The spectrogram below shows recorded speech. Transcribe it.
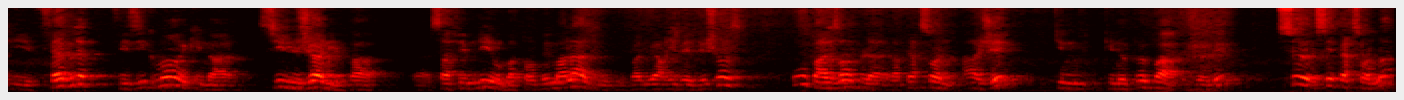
qui est faible physiquement et qui n'a Si le jeune il va euh, s'affaiblir ou va tomber malade, ou il va lui arriver des choses, ou par exemple la, personne âgée qui, qui, ne peut pas jeûner, ce, ces personnes-là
